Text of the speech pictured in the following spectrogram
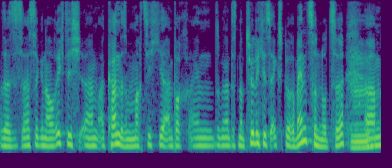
also das hast du genau richtig ähm, erkannt, also man macht sich hier einfach ein sogenanntes natürliches Experiment zunutze, mhm. ähm,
